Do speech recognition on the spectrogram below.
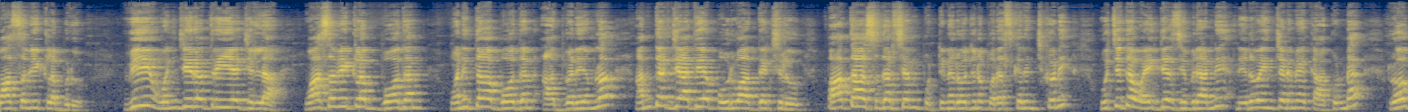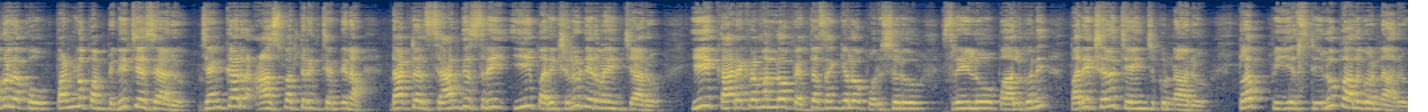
వాసవి క్లబ్బులు. V one zero three A జిల్లా వాసవి క్లబ్ బోధన్ వనితా బోధన్ ఆధ్వర్యంలో అంతర్జాతీయ పూర్వాధ్యక్షులు పాతా సుదర్శన్ పుట్టినరోజును పురస్కరించుకొని ఉచిత వైద్య శిబిరాన్ని నిర్వహించడమే కాకుండా రోగులకు పండ్లు పంపిణీ చేశారు. జంకర్ ఆసుపత్రికి చెందిన డాక్టర్ శాంతిశ్రీ ఈ పరీక్షలు నిర్వహించారు. ఈ కార్యక్రమంలో పెద్ద సంఖ్యలో పురుషులు స్త్రీలు పాల్గొని పరీక్షలు చేయించుకున్నారు. క్లబ్ పిఎస్టీలు పాల్గొన్నారు.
